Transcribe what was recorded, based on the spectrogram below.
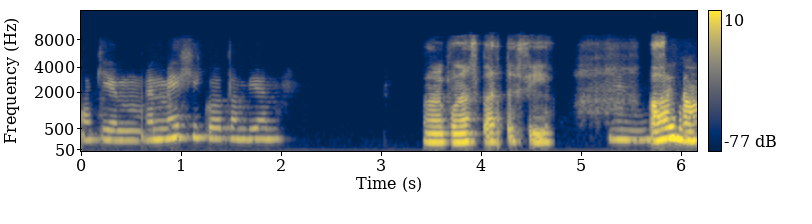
Aquí en, en México también. En algunas partes sí. Mm. Ay, no.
